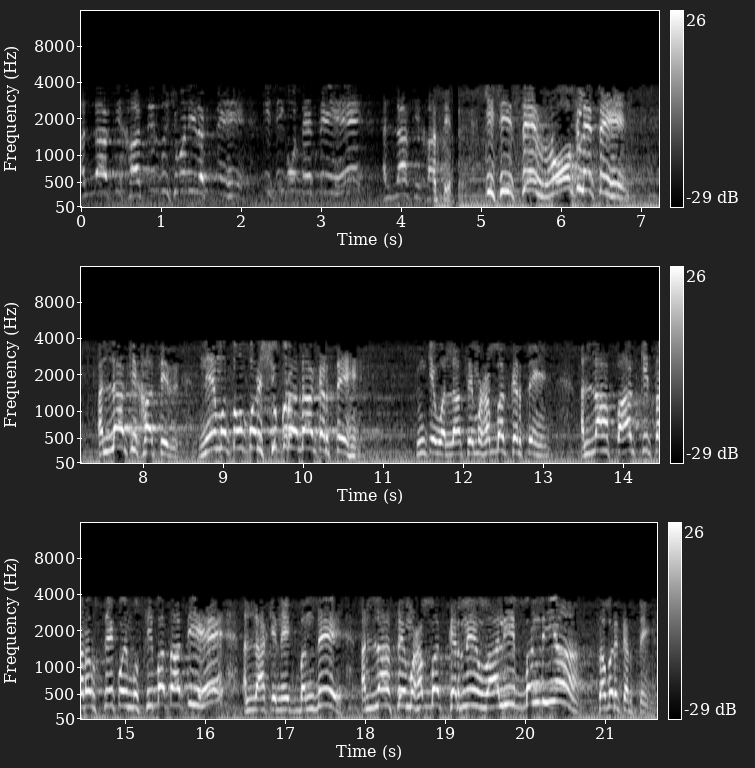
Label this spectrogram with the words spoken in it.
اللہ کی خاطر دشمنی رکھتے ہیں۔ کسی کو دیتے ہیں، اللہ کی خاطر۔ کسی سے روک لیتے ہیں۔ اللہ کی خاطر نعمتوں پر شکر ادا کرتے ہیں کیونکہ وہ اللہ سے محبت کرتے ہیں اللہ پاک کی طرف سے کوئی مصیبت آتی ہے اللہ کے نیک بندے اللہ سے محبت کرنے والی بندیاں صبر کرتے ہیں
